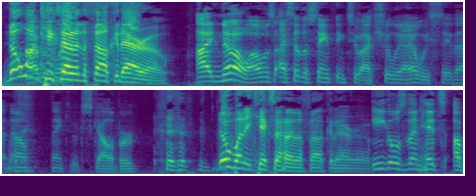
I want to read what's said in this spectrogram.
No one was kicks like- out of the Falcon Arrow. I know. I was. I said the same thing too. Actually, I always say that now. Thank you, Excalibur. Nobody kicks out of the Falcon Arrow. Eagles then hits a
